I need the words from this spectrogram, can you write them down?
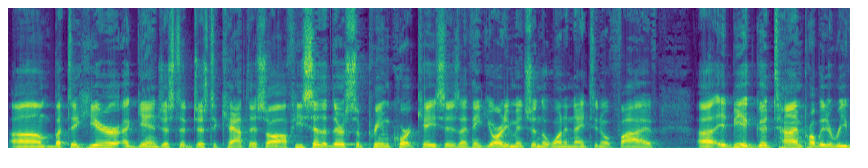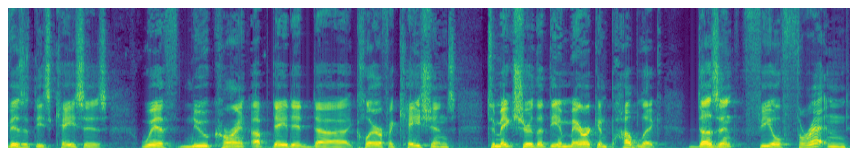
Um, but to hear again, just to just to cap this off, he said that there's Supreme Court cases. I think you already mentioned the one in 1905. Uh, it'd be a good time probably to revisit these cases with new, current, updated uh, clarifications to make sure that the American public doesn't feel threatened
